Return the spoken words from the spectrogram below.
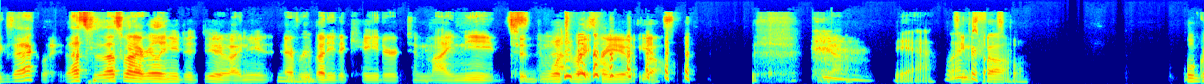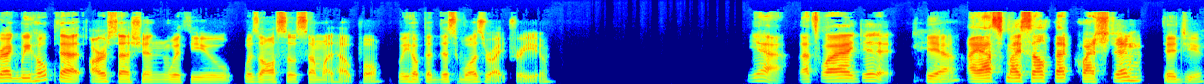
Exactly. That's that's what I really need to do. I need Mhm. everybody to cater to my needs. To what's right for you, yes. Yeah. Yeah. Wonderful. Well, Greg, we hope that our session with you was also somewhat helpful. We hope that this was right for you. Yeah, that's why I did it. Yeah. I asked myself that question Did you?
